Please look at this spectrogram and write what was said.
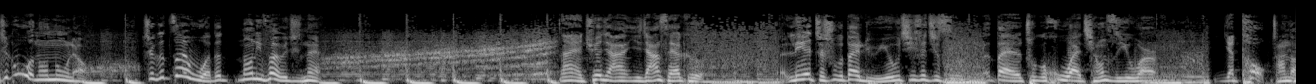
这个我能弄了，这个在我的能力范围之内。哎，全家一家三口，连植树带旅游，其实就是带出个户外亲子游玩一套，真的。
